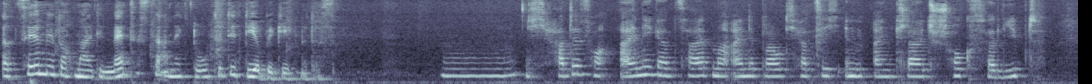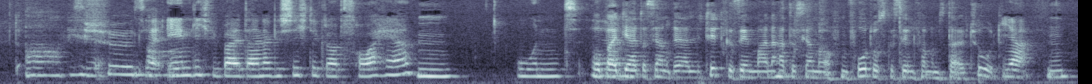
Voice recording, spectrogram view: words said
Erzähl mir doch mal die netteste Anekdote, die dir begegnet ist. Hm, Ich hatte vor einiger Zeit mal eine Braut, die hat sich in ein Kleid Schock verliebt. Oh, wie Sehr, schön. Sehr oh. ähnlich wie bei deiner Geschichte gerade vorher. Hm. Und Wobei, ähm, die hat das ja in Realität gesehen. Meine hat das ja nur auf den Fotos gesehen von einem Style Shoot. ja, Hm.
